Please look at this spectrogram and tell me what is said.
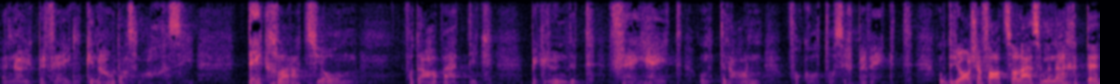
eine neue Befreiung. Genau das machen sie. Deklaration von der Anbetung begründet Freiheit und der Arm von Gott, der sich bewegt. Und der Josaphat, so lesen wir nachher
